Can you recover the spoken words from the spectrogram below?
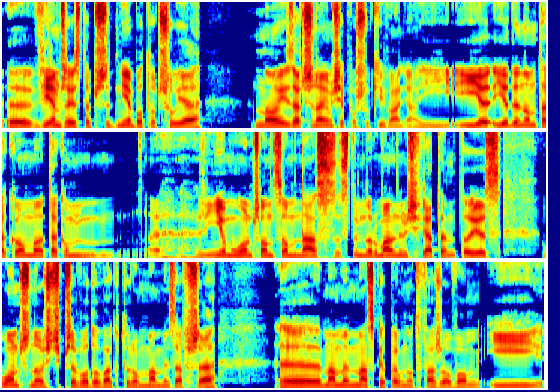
y, wiem, że jestem przy dnie, bo to czuję, no i zaczynają się poszukiwania. I, jedyną taką, taką e, linią łączącą nas z tym normalnym światem to jest łączność przewodowa, którą mamy zawsze. E, mamy maskę pełnotwarzową i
